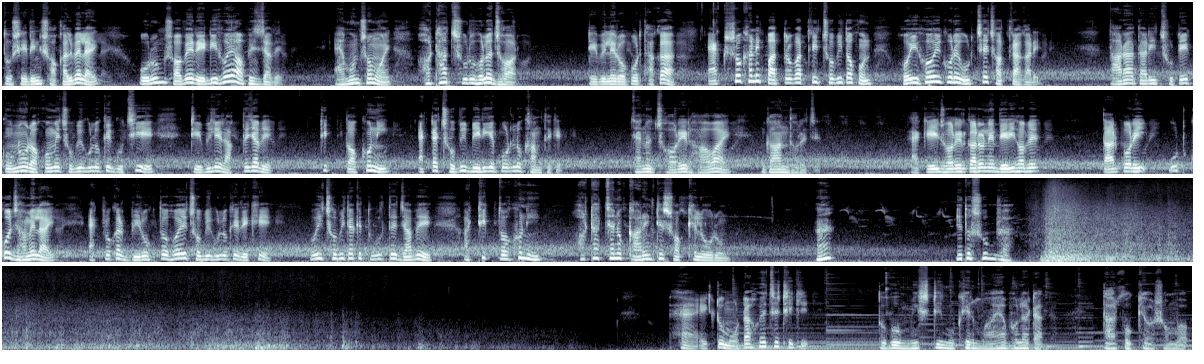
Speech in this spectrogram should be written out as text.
তো সেদিন সকালবেলায় অরুণ সবে রেডি হয়ে অফিস যাবে। এমন সময় হঠাৎ শুরু হলো ঝড়। টেবিলের ওপর থাকা একশো খানিক পাত্রপাত্রীর ছবি তখন হৈ হৈ করে উঠছে ছত্রাকারে। তাড়াতাড়ি ছুটে কোনো রকমে ছবিগুলোকে গুছিয়ে টেবিলে রাখতে যাবে। ঠিক তখনই একটা ছবি বেরিয়ে পড়ল খাম থেকে। যেন ঝড়ের হাওয়ায় গান ধরেছে। একেই ঝড়ের কারণে দেরি হবে। তারপরেই উটকো ঝামেলায় এক প্রকার বিরক্ত হয়ে ছবিগুলোকে রেখে ওই ছবিটাকে তুলতে যাবে আর ঠিক তখনই হঠাৎ যেন কারেন্টের শখ খেল অরুণ। হ্যাঁ? এ তো শুভ্রা। হ্যাঁ একটু মোটা হয়েছে ঠিকই তবু মিষ্টি মুখের মায়া ভোলাটা তার পক্ষে অসম্ভব।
